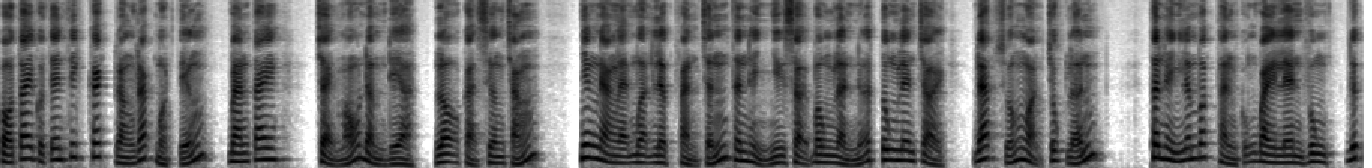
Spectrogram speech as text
Cổ tay của tên thích khách răng rắc một tiếng, bàn tay chảy máu đầm đìa, lộ cả xương trắng. Nhưng nàng lại mượn lực phản chấn thân hình như sợi bông lần nữa tung lên trời, đáp xuống ngọn trúc lớn. Thân hình Lâm Bắc Thần cũng bay lên vung đức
